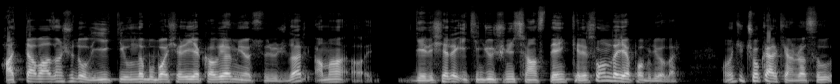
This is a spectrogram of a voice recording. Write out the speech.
Hatta bazen şu da oluyor. İlk yılında bu başarıyı yakalayamıyor sürücüler ama gelişerek ikinci, üçüncü şans denk gelirse onu da yapabiliyorlar. Onun için çok erken Russell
